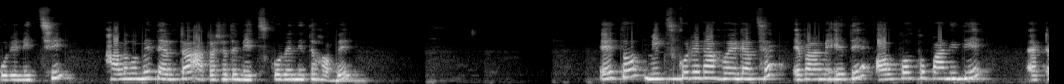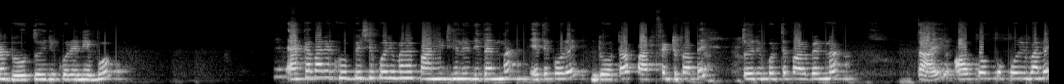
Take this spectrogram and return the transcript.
করে নিচ্ছি। ভালোভাবে তেলটা আটার সাথে মিক্স করে নিতে হবে। এই তো মিক্স করে নেওয়া হয়ে গেছে। এবার আমি এতে অল্প অল্প পানি দিয়ে একটা ডো তৈরি করে নেব। একেবারে খুব বেশি পরিমাণে পানি ঢেলে দিবেন না। এতে করে ডোটা পারফেক্ট ভাবে তৈরি করতে পারবেন না। তাই অল্প অল্প পরিমাণে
